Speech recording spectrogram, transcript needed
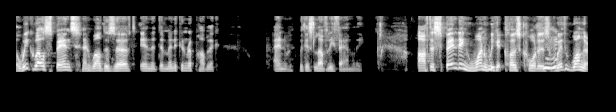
a week well spent and well deserved in the Dominican Republic and with his lovely family. After spending one week at close quarters with Wonger,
